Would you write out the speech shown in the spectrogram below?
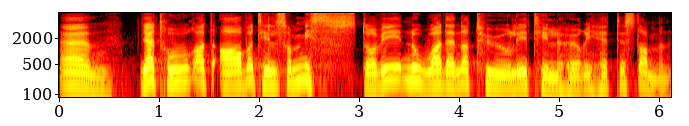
Ehm, jeg tror at av og til så mister vi noe av den naturlige tilhørighet til stammen.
